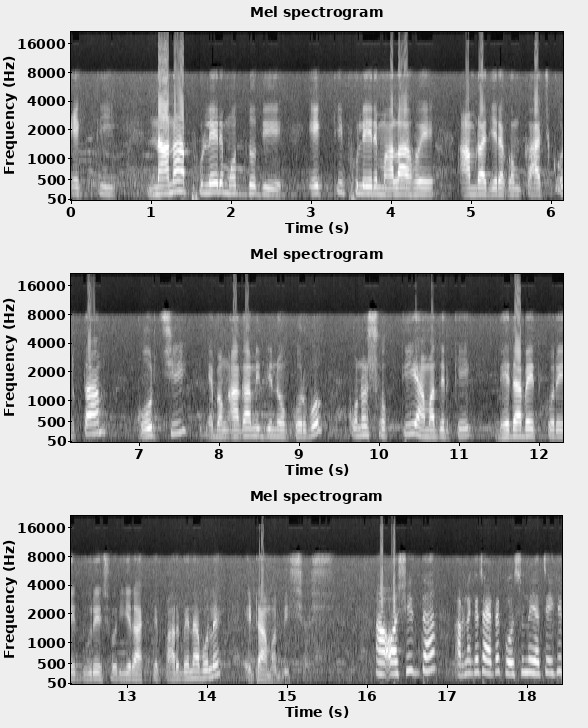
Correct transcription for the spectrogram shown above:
একটি নানা ফুলের মধ্য দিয়ে একটি ফুলের মালা হয়ে আমরা যেরকম কাজ করতাম, করছি এবং আগামী দিনও করব, কোনো শক্তি আমাদেরকে ভেদাভেদ করে দূরে সরিয়ে রাখতে পারবে না বলে এটা আমার বিশ্বাস। অসিত দা আপনার কাছে একটা কোশ্চেন হয়ে যাচ্ছে, এই যে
